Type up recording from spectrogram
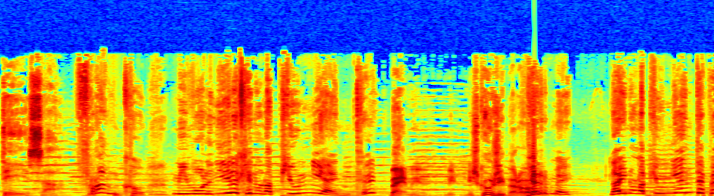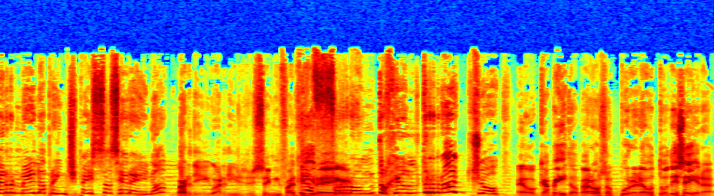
tesa. Franco, mi vuole dire che non ha più niente? Beh, mi, mi, mi scusi però. Per me. Lei non ha più niente per me, la principessa Serena? Guardi, guardi, se mi fa Che dire. affronto, che oltraggio! Eh, ho capito, però sono pure le 8 di sera.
